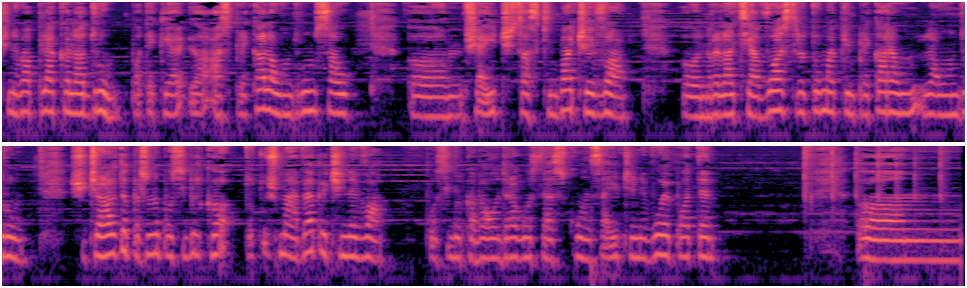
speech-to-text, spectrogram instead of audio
cineva pleacă la drum, poate că ați plecat la un drum sau uh, Um, și aici s-a schimbat ceva uh, în relația voastră, tocmai prin plecarea la un drum. Și cealaltă persoană posibil că totuși mai avea pe cineva, posibil că avea o dragoste ascunsă, aici e nevoie poate um,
